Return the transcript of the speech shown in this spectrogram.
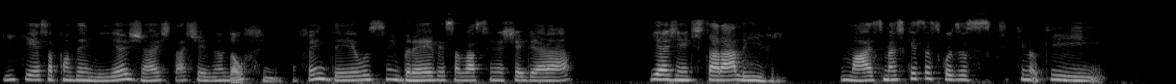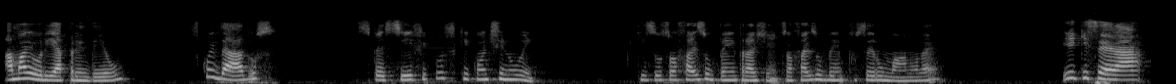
e que essa pandemia já está chegando ao fim. Com fé em Deus, em breve essa vacina chegará e a gente estará livre. Mas, mas que essas coisas que, que a maioria aprendeu os cuidados específicos que continuem. Que isso só faz o bem para a gente, só faz o bem para o ser humano, né? E que será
